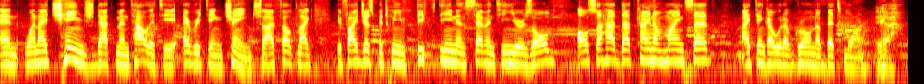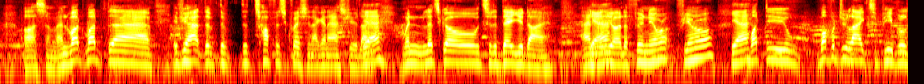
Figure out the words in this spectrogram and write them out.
And when I changed that mentality, everything changed. So I felt like if I just between 15 and 17 years old also had that kind of mindset, I think I would have grown a bit more. Yeah, awesome. And what what uh, if you had the, the, the toughest question I can ask you? Like, Yeah. When let's go to the day you die, and Yeah. you're at the funeral. Funeral. Yeah. What do you What would you like to people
